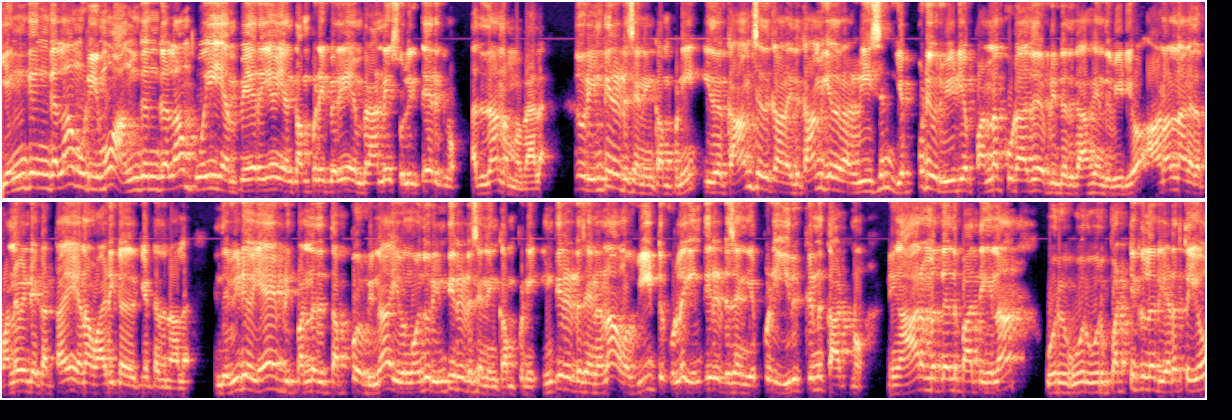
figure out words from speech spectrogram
எங்கெங்கெல்லாம் முடியுமோ அங்கங்கெல்லாம் போய் என் பேரையும் என் கம்பெனி பேரையும் என் பிராண்டையும் சொல்லிக்கிட்டே இருக்கணும். அதுதான் நம்ம வேலை. ஒரு இன்டீரியர் டிசைனிங் கம்பெனி இதை காமிச்சதுக்கான இது காமிக்கிறதுக்கான ரீசன் எப்படி ஒரு வீடியோ பண்ணக்கூடாது அப்படின்றதுக்காக இந்த வீடியோ ஆனால் நாங்க அதை பண்ண வேண்டிய கட்டாயம் ஏன்னா வாடிக்கையாளர் கேட்டதுனால. இந்த வீடியோ ஏன் இப்படி பண்ணது தப்பு அப்படின்னா இவங்க வந்து ஒரு இன்டீரியர் டிசைனிங் கம்பெனி இன்டீரியர் டிசைனர்னா அவங்க வீட்டுக்குள்ள இன்டீரியர் டிசைன் எப்படி இருக்குன்னு காட்டணும். நீங்க ஆரம்பத்துல இருந்து பாத்தீங்கன்னா ஒரு ஒரு ஒரு பர்டிகுலர் இடத்தையோ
